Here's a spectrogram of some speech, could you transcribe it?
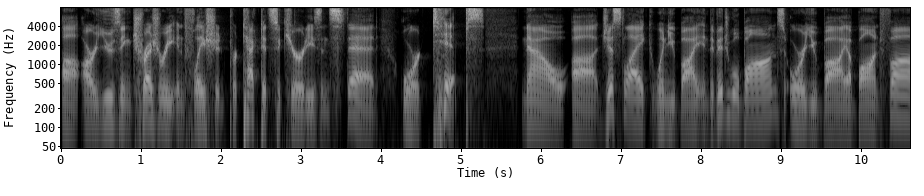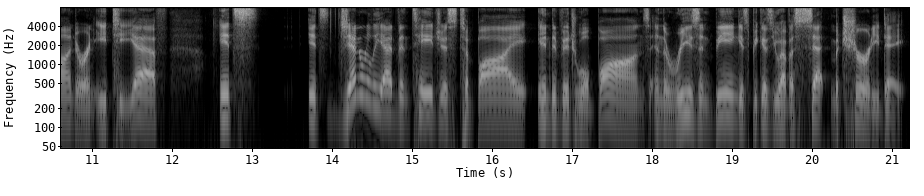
uh, are using Treasury inflation protected securities instead or TIPS. Now, uh, just like when you buy individual bonds or you buy a bond fund or an ETF, it's it's generally advantageous to buy individual bonds, and the reason being is because you have a set maturity date.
